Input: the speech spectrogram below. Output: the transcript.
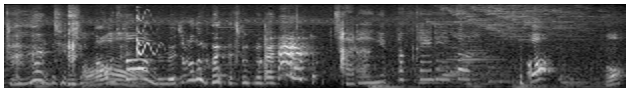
지금 나도 싸웠는데 왜 저러는 거야 정말. 사랑의 배터리가. 어? 어?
